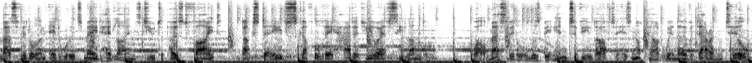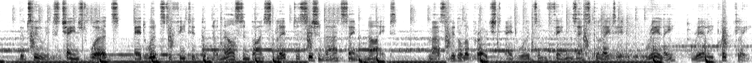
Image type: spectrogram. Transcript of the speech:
Masvidal and Edwards made headlines due to post-fight, backstage scuffle they had at UFC London. While Masvidal was being interviewed after his knockout win over Darren Till, the two exchanged words, Edwards defeated Gunnar Nelson by split decision that same night. Masvidal approached Edwards and things escalated, really, really quickly.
